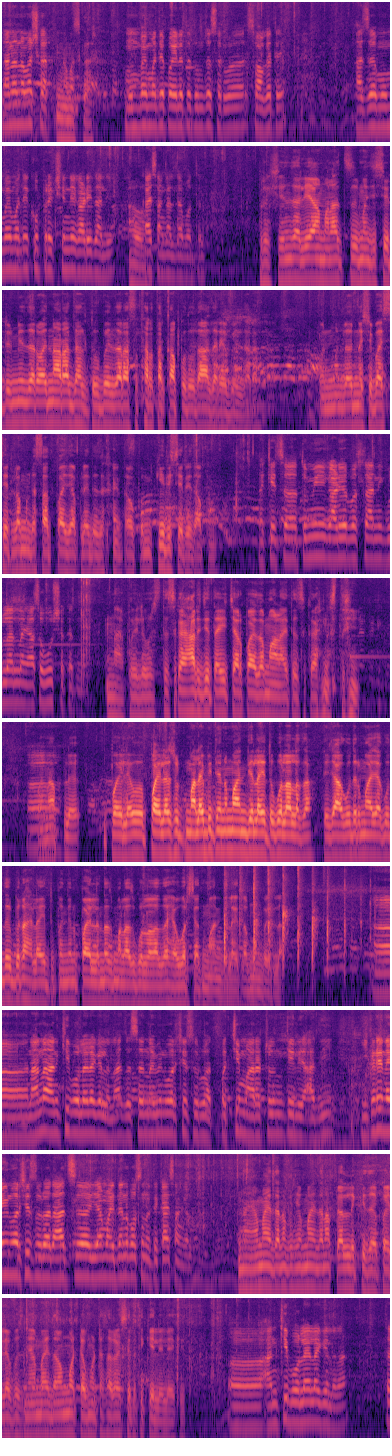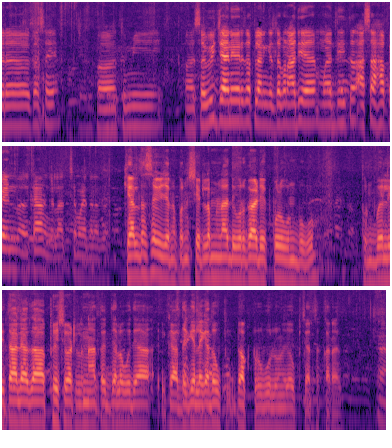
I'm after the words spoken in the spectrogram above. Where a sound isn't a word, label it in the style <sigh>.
नाना नमस्कार. नमस्कार. मुंबईमध्ये पहिलं तर तुमचं सर्व स्वागत आहे. आज मुंबईमध्ये खूप प्रेक्षणीय गाडी झाली. हो. काय सांगाल त्याबद्दल? प्रेक्षण झाली आम्हालाच म्हणजे शेट मी जरा नाराज झालतो. बैल जरा असं थरथर कापत होता आजारी आहे बैल जरा. पण म्हणलं नशिबात सेटला म्हणलं साथ पाहिजे आपल्या त्याचं काय तर आपण किरी शर्यत आपण. नक्कीच अं, तुम्ही गाडीवर बसला आणि गुलाल नाही असं होऊ शकत नाही. नाही पहिल्या वर्षी तसं काय हरजित आहे चार पायचा माळ आहे तसं काय नसतं पण आपलं पहिल्या पहिला सूट मला बी त्यानं मान दिला येतो गुलालाचा. त्याच्या अगोदर माझ्या अगोदर बी राहिला येतो पण त्यानं पहिल्यांदाच मला आज गुलालाचा ह्या वर्षात मान दिला येतो मुंबईतला. अं, नाना आणखी बोलायला गेलं ना जसं नवीन वर्ष सुरुवात पश्चिम महाराष्ट्रातून केली आधी इकडे नवीन वर्ष सुरुवात आज अं, या मैदानापासून होते काय सांगाल? नाही या मैदानापासून हे मैदान आपल्याला नक्कीच आहे पहिल्यापासून. या मैदानात मोठ्या मोठ्या सगळ्या शर्ती केलेल्या आहेत तिथे अं, आणखी बोलायला गेलं ना तर अं, कसं आहे अं, तुम्ही सव्वीस जानेवारीचा प्लॅन केला पण आधी मध्ये तर असा हा प्लॅन काय सांगाल आजच्या मैदानाचा? केलं तसं विचार पण शेटला म्हणलं आधीवर गाडी एक पळवून बघू. पण बैल इथं आल्या आता फ्रेश वाटलं ना आता त्याला उद्या एक आता गेला की आता डॉक्टर बोलून उपचार करायचा. हा.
